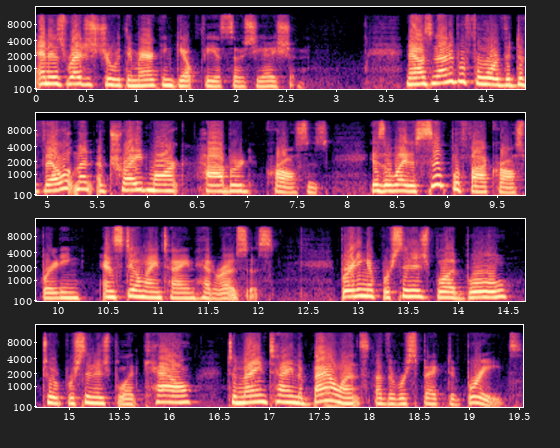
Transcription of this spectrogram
and is registered with the American Gelbvieh Association. Now, as noted before, the development of trademark hybrid crosses is a way to simplify crossbreeding and still maintain heterosis. Breeding a percentage blood bull to a percentage blood cow to maintain a balance of the respective breeds.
